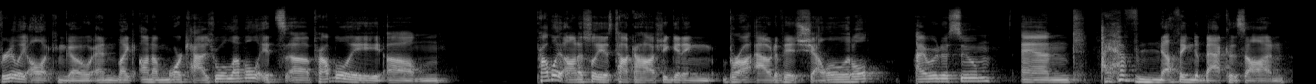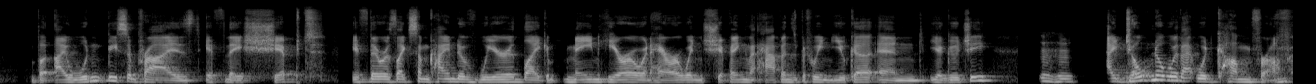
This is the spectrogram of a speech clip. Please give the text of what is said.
really all it can go. And like on a more casual level, it's uh probably um probably honestly is Takahashi getting brought out of his shell a little, I would assume. And I have nothing to back this on, but I wouldn't be surprised if they shipped if there was like some kind of weird like main hero and heroine shipping that happens between Yuka and Yaguchi. Mm-hmm. I don't know where that would come from.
